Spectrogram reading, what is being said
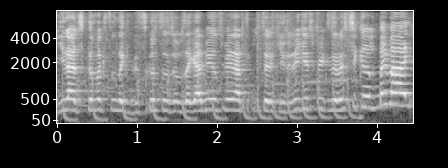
yine açıklama kısmındaki Discord sunucumuza gelmeyi unutmayın. Artık bir sonraki videoda görüşmek üzere. Hoşçakalın. Bay bay.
